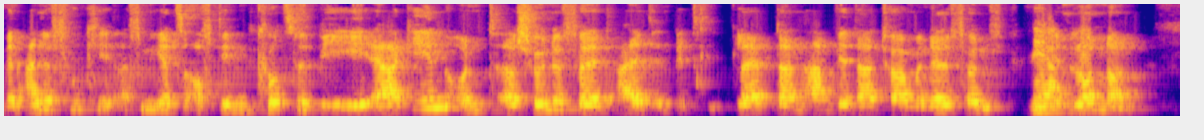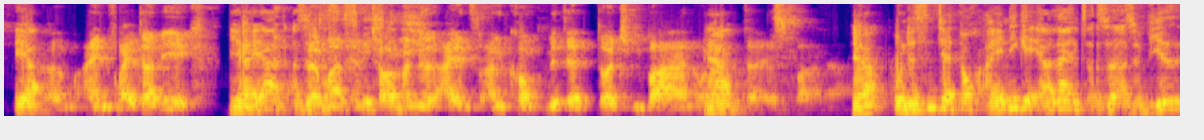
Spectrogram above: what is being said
Wenn alle Flughäfen jetzt auf den Kürzel BER gehen und äh, Schönefeld alt in Betrieb bleibt, dann haben wir da Terminal 5 ja. in London. Ja. Ähm, ein weiter Weg. Ja, ja. Also wenn man in Terminal 1 ankommt mit der Deutschen Bahn oder ja. mit der S-Bahn. Ja, und es sind ja doch einige Airlines, also, also wir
